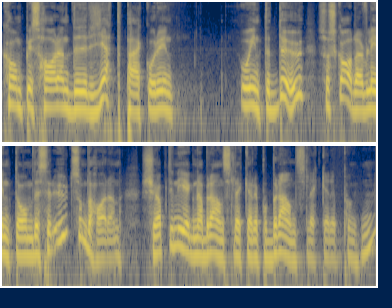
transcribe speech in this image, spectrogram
kompis har en dyr jetpack och, du in- och inte du, så skadar det väl inte om det ser ut som du har en. Köp din egna brandsläckare på brandsläckare.nu.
